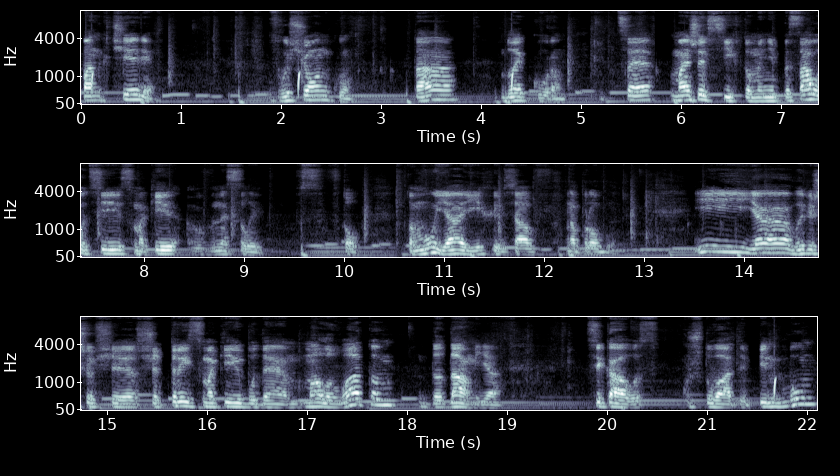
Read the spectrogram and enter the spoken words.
Панк Черрі, згущенку та Black Currant. Це майже всі, хто мені писав, ці смаки внесли в, топ. Тому я їх і взяв на пробу. І я вирішив, ще, що три смаки буде маловато. Додам я цікаво скуштувати пінгбун.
